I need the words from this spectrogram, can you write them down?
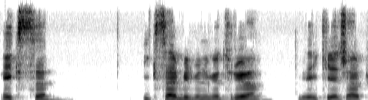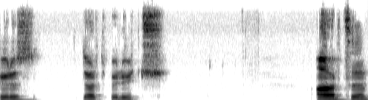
eksi x'ler birbirini götürüyor. Bir de 2 ile çarpıyoruz. 4 bölü 3 artı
